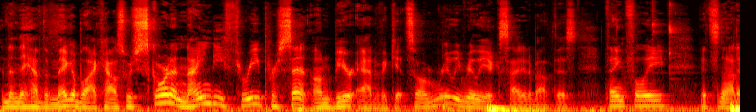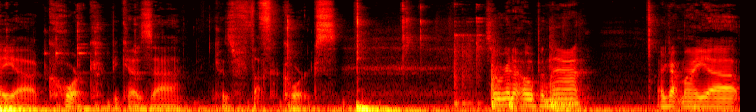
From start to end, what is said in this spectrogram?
And then they have the Mega Black House, which scored a 93% on Beer Advocate. So I'm really, really excited about this. Thankfully, it's not a uh, cork because because fuck corks. So we're gonna open that. I got my uh,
